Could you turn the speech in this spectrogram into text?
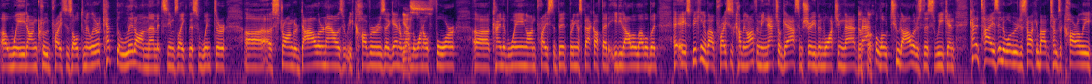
uh, weighed on crude prices ultimately, or kept the lid on them. It seems like this winter, uh, a stronger dollar now as it recovers again around yes. the 104, uh, kind of weighing on price a bit, bring us back off that $80 level. But hey, speaking about prices coming off, I mean, natural gas, I'm sure you've been watching that, back oh. below $2 this week, and kind of ties into what we were just talking about in terms of Carley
